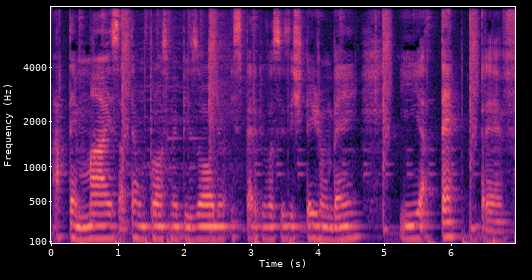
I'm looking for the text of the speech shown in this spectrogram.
até mais, até um próximo episódio. Espero que vocês estejam bem e até breve.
